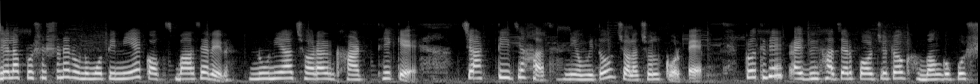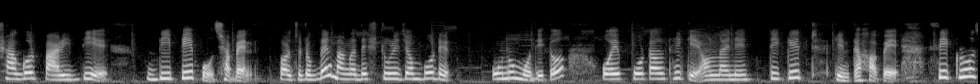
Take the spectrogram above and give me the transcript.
জেলা প্রশাসনের অনুমতি নিয়ে কক্সবাজারের নুনিয়াছড়ার ঘাট থেকে চারটি জাহাজ নিয়মিত চলাচল করবে। প্রতিদিন প্রায় দুই হাজার পর্যটক বঙ্গোপসাগর পাড়ি দিয়ে দ্বীপে পৌঁছাবেন। পর্যটকদের বাংলাদেশ ট্যুরিজম বোর্ডের অনুমোদিত ওয়েব পোর্টাল থেকে অনলাইনে টিকিট কিনতে হবে। Sea cruise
